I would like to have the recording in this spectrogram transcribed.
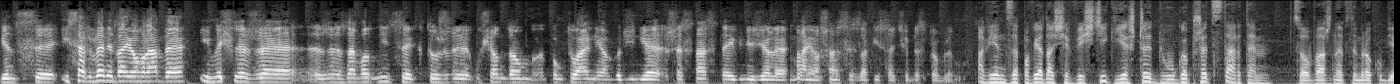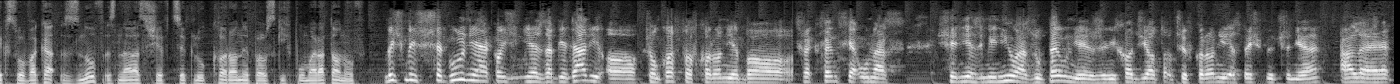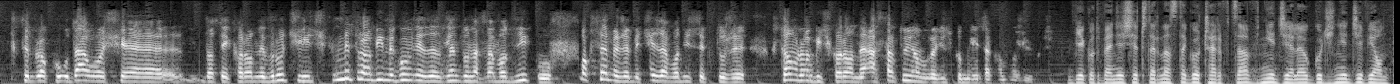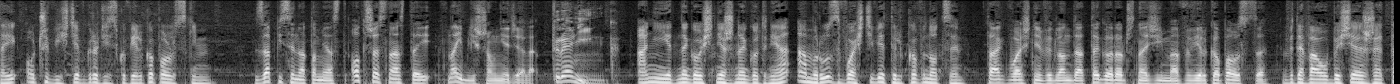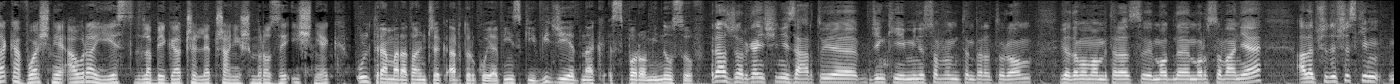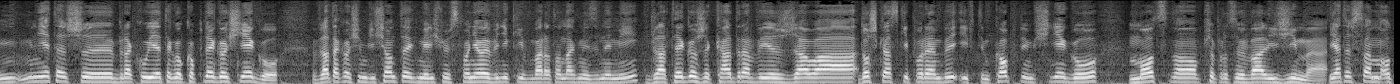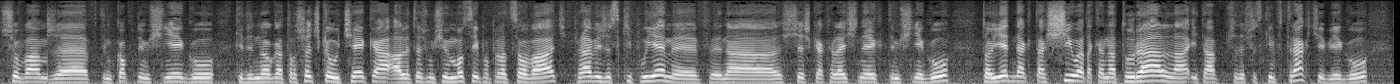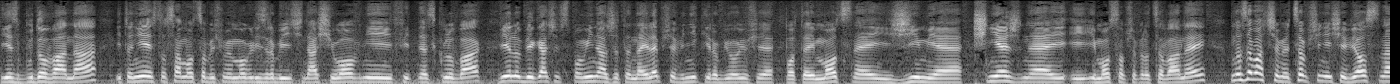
więc y, i serwery dają radę i myślę, że, że zawodnicy, którzy usiądą punktualnie o godzinie 16 w niedzielę mają szansę zapisać się bez problemu. A więc zapowiada się wyścig jeszcze długo przed startem. Co ważne, w tym roku bieg Słowaka znów znalazł się w cyklu korony polskich półmaratonów. Myśmy szczególnie jakoś nie zabiegali o członkostwo w koronie, bo frekwencja u nas się nie zmieniła zupełnie, jeżeli chodzi o to, czy w koronie jesteśmy, czy nie, ale w tym roku udało się do tej korony wrócić. My to robimy głównie ze względu na zawodników, bo chcemy, żeby ci zawodnicy, którzy chcą robić koronę, a startują w Grodzisku, mieli taką możliwość. Bieg odbędzie się 14 czerwca w niedzielę o godzinie 9, oczywiście w Grodzisku Wielkopolskim. Zapisy natomiast od 16 w najbliższą niedzielę. Trening. Ani jednego śnieżnego dnia, a mróz właściwie tylko w nocy. Tak właśnie wygląda tegoroczna zima w Wielkopolsce. Wydawałoby się, że taka właśnie aura jest dla biegaczy lepsza niż mrozy i śnieg. Ultramaratończyk Artur Kujawiński widzi jednak sporo minusów. Raz, że organizm się nie zahartuje dzięki minusowym temperaturom. Wiadomo, mamy teraz modne morsowanie, ale przede wszystkim mnie też y, brakuje tego kopnego śniegu. W latach 80. mieliśmy wspaniałe wyniki w maratonach między innymi, dlatego, że kadra wyjeżdżała do Szklarskiej Poręby i w tym kopnym śniegu mocno przepracowywali zimę. Ja też sam odczuwam, że w tym kopnym śniegu, kiedy noga troszeczkę ucieka, ale też musimy mocniej popracować, prawie że skipujemy na ścieżkach leśnych w tym śniegu, to jednak ta siła taka naturalna i ta przede wszystkim w trakcie biegu jest budowana i to nie jest to samo, co byśmy mogli zrobić na siłowni, fitness klubach. Wielu biegaczy wspomina, że te najlepsze wyniki robiło się po tej mocnej zimie, śnieżnej i, i mocno przepracowanej. No zobaczymy, co przyniesie wiosna.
